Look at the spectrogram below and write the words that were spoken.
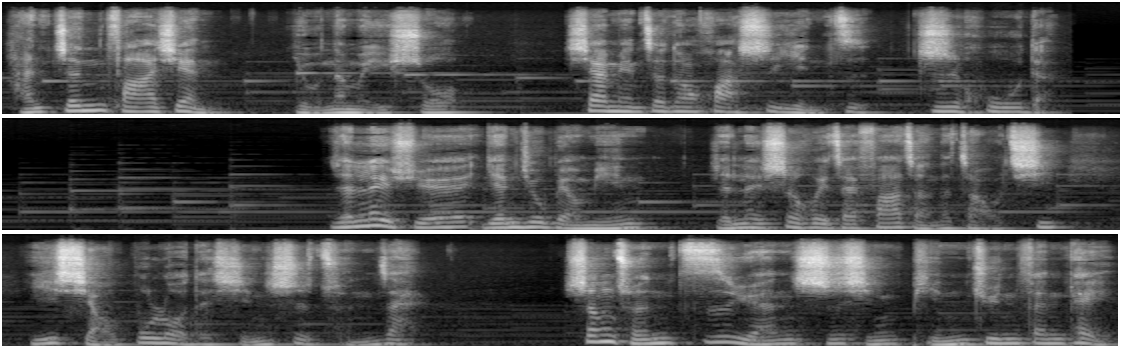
还真发现有那么一说。下面这段话是引自知乎的。人类学研究表明，人类社会在发展的早期。以小部落的形式存在，生存资源实行平均分配。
